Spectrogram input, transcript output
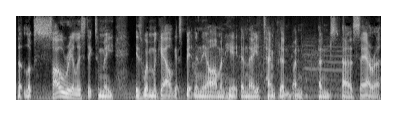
that looks so realistic to me is when Miguel gets bitten in the arm and he and they attempt and and, and uh, Sarah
